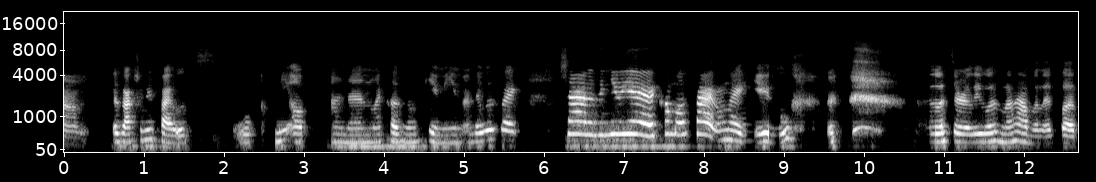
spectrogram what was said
um it's actually pilots woke me up and then my cousins came in and they was like Shad, it's a new year. Come outside. I'm like, ew. I literally was not having it, but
